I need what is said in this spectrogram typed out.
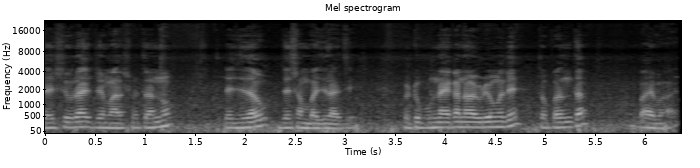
जय शिवराय जय महाराष्ट्र मित्रांनो. जय जिजाऊ जय संभाजीराजे. भेटू पुन्हा एका नव्या व्हिडिओमध्ये तोपर्यंत बाय बाय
